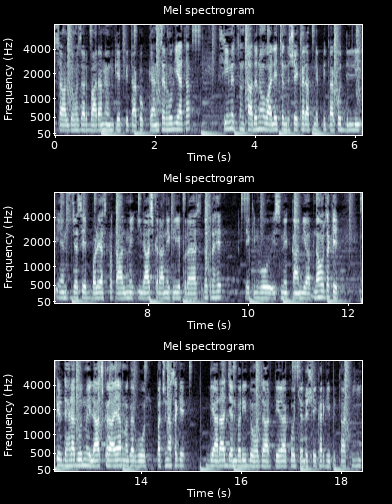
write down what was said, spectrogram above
साल 2012 में उनके पिता को कैंसर हो गया था। सीमित संसाधनों वाले चंद्रशेखर अपने पिता को दिल्ली एम्स जैसे बड़े अस्पताल में इलाज कराने के लिए प्रयासरत रहे, लेकिन वो इसमें कामयाब न हो सके। फिर देहरादून में इलाज कराया, मगर वो बच न सके। 11 जनवरी 2013 को चंद्रशेखर के पिता की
